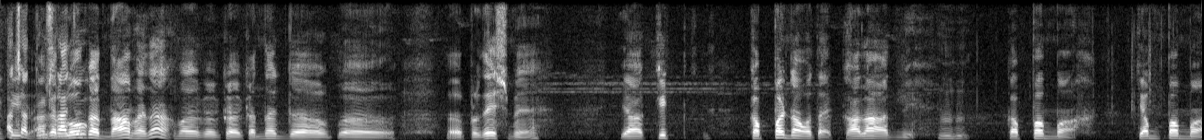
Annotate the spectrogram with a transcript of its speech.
क्योंकि अच्छा, अगर लोगों का नाम है ना हमारे कन्नड़ प्रदेश में या किट कप्पड़ना होता है काला आदमी कप्पम्मा केम्पम्मा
